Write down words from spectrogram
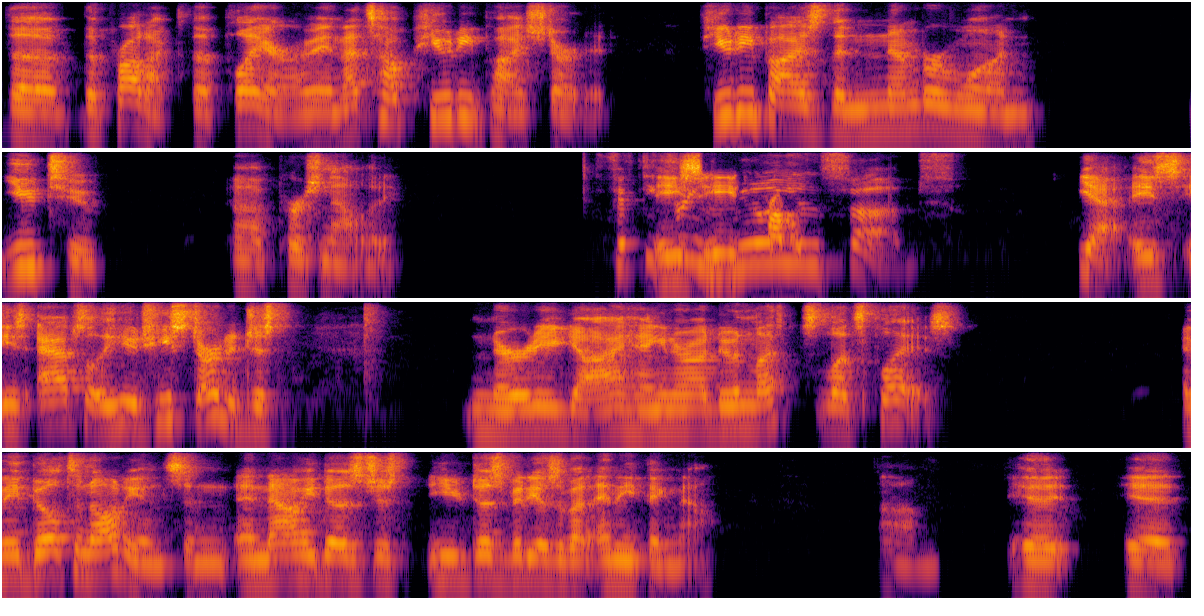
the the product, the player. I mean, that's how PewDiePie started. PewDiePie is the number one YouTube uh, personality. Fifty-three he's, million prob- subs. Yeah, he's he's absolutely huge. He started just nerdy guy hanging around doing let's let's plays and he built an audience, and and now he does just he does videos about anything now. Um, it it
